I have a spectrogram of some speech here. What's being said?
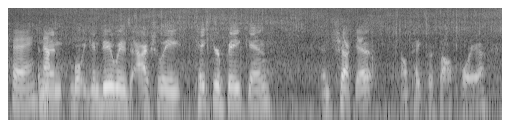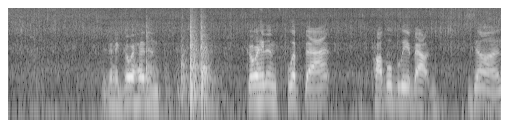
Okay. And now, then what we can do is actually take your bacon and check it. I'll take this off for you. You're gonna go ahead and go ahead and flip that. It's probably about done.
